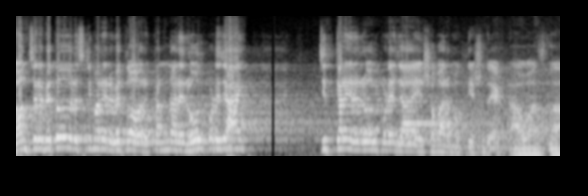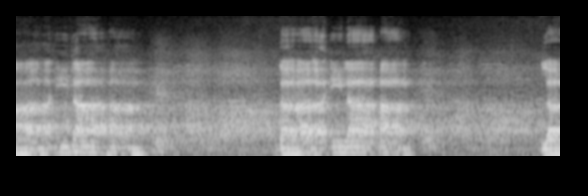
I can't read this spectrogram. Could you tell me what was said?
লঞ্চের ভেতর, স্টিমারের ভেতর কান্নারে রোল পড়ে যায়, চিৎকারের রোল পড়ে যায়, সবার মুখ দিয়ে শুধু একটা আওয়াজ, লা ইলাহা লা ইলাহা লা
